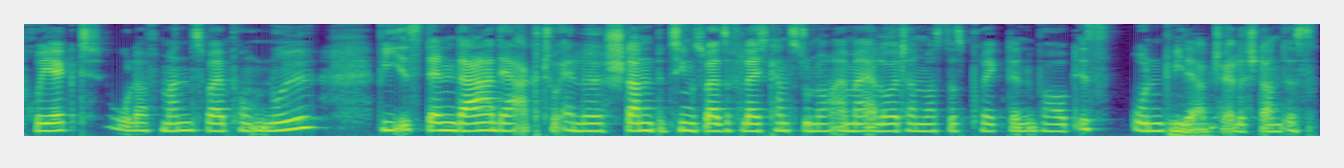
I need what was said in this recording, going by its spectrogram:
Projekt Olaf Mann 2.0. Wie ist denn da der aktuelle Stand, beziehungsweise vielleicht kannst du noch einmal erläutern, was das Projekt denn überhaupt ist und wie mhm. der aktuelle Stand ist?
